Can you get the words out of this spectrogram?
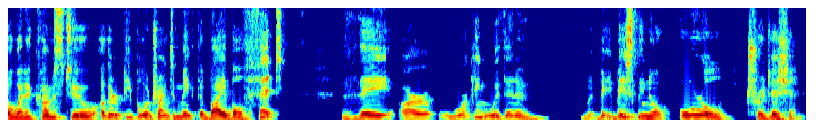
But when it comes to other people who are trying to make the Bible fit, they are working within a basically no oral tradition.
